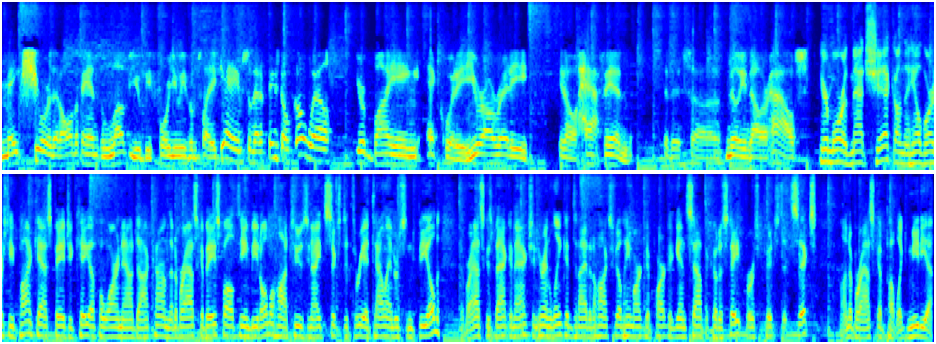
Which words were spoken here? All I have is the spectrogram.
make sure that all the fans love you before you even play a game so that if things don't go well, you're buying equity. You're already, you know, half in to this uh, million dollar house. Hear more with Matt Schick on the Hail Varsity podcast page at KFORnow.com. The Nebraska baseball team beat Omaha Tuesday night 6 3 at Tal Anderson Field. Nebraska's back in action here in Lincoln tonight at Hawks Field Haymarket Park against South Dakota State. First pitched at 6 on Nebraska Public Media.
